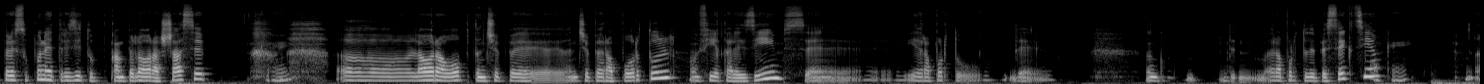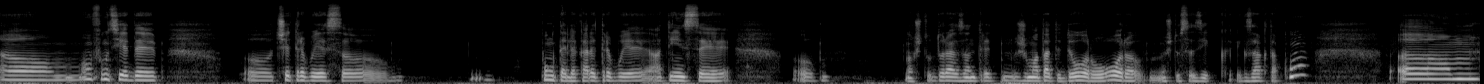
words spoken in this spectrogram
presupune trezitul cam pe la ora 6. Okay. Uh, la ora 8 începe, începe raportul în fiecare zi. Se, e raportul de, în, de, raportul de pe secție. Okay. Uh, în funcție de uh, ce trebuie să punctele care trebuie atinse uh, nu știu, durează între jumătate de oră, o oră, nu știu să zic exact acum. Um,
